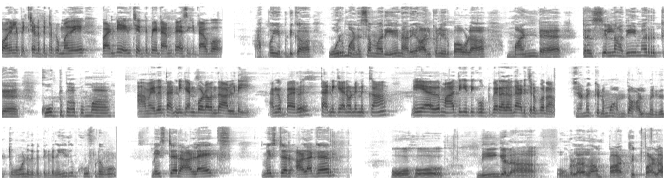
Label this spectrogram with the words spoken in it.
கோயிலில் பிச்சை எடுத்துட்டு இருக்கும்போதே வண்டி ஏறி செத்து போயிட்டான்னு பேசிக்கிட்டாவோ. அப்போ எப்படிக்கா? ஒரு மனுஷன் மாதிரியே நிறைய ஆட்கள் இருப்பாவளா? மண்டை ட்ரெஸ் எல்லாம் அதே மாதிரி இருக்க. கூப்பிட்டு பார்ப்போம்மா அவன் ஏதோ தண்ணி கேன் போட வந்த ஆல்ரெடி அங்கே பாரு தண்ணி கேனோட நிற்கான் நீ அதை மாற்றி கீத்தி கூப்பிட்டு போயிரு அதை வந்து அடிச்சிட போகிறான் எனக்கு என்னமோ அந்த ஆள் மாதிரி தான் தோணுது பார்த்துக்கிடுங்க. இருக்கு கூப்பிடுவோம். Mister Alex mister Alagar. ஓஹோ நீங்களா? உங்களெல்லாம் பார்த்து பல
